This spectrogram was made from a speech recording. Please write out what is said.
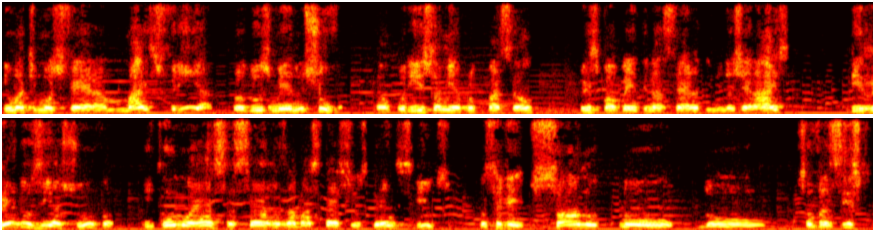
e uma atmosfera mais fria produz menos chuva. Então, por isso, a minha preocupação principalmente na Serra de Minas Gerais, de reduzir a chuva e como essas serras abastecem os grandes rios, você vê, só no, no, no São Francisco,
